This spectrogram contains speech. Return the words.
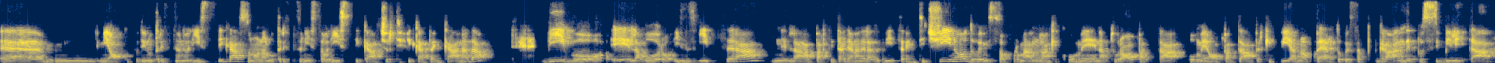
Ehm, mi occupo di nutrizione olistica, sono una nutrizionista olistica certificata in Canada. Vivo e lavoro in Svizzera, nella parte italiana della Svizzera, in Ticino, dove mi sto formando anche come naturopata, omeopata, perché qui hanno aperto questa grande possibilità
